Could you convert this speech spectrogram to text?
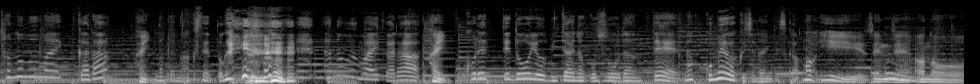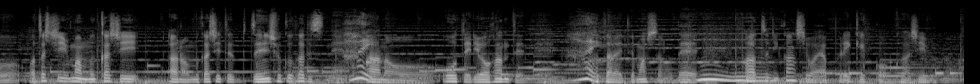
頼む前からはい。なんか今アクセントが 頼む前からはい。これってどうよみたいなご相談ってなんかご迷惑じゃないんですか？あいえいえ全然、うん。あの私、まあ、昔あの昔って前職がですね、はい。あの大手量販店ではい、働いてましたので、うんうん。パーツに関してはやっぱり結構詳しい部分が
